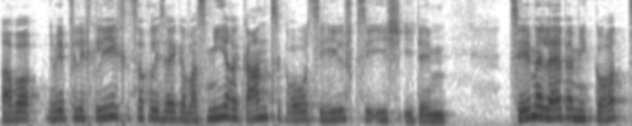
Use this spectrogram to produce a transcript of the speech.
Aber ich will vielleicht gleich so ein sagen, was mir eine ganz große Hilfe war, in dem Zusammenleben mit Gott,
